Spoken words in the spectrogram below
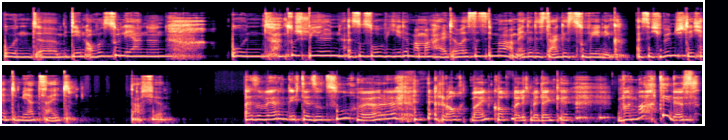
und äh, mit denen auch was zu lernen und zu spielen. Also so wie jede Mama halt. Aber es ist immer am Ende des Tages zu wenig. Also ich wünschte, ich hätte mehr Zeit dafür. Also während ich dir so zuhöre, raucht mein Kopf, weil ich mir denke, wann macht die das?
